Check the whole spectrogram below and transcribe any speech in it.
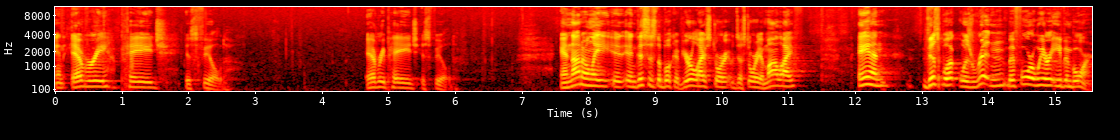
and every page is filled. Every page is filled. And not only, and this is the book of your life story, the story of my life, and this book was written before we were even born.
